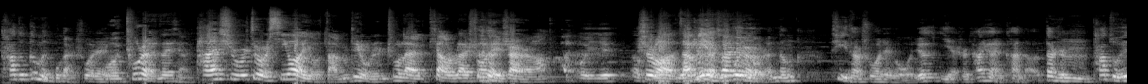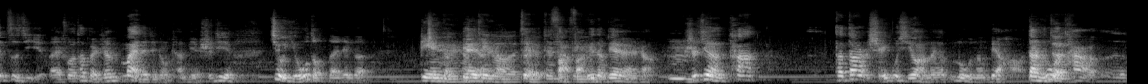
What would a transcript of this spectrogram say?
他都根本不敢说这个。我突然在想，他是不是就是希望有咱们这种人出来跳出来说这事儿啊？我 也是吧？咱们也算是有人能替他说这个，我觉得也是他愿意看到的。但是他作为自己来说，他本身卖的这种产品，实际就游走在这个边缘边缘上，对法法律的边缘上。实际上，他他当然谁不希望那个路能变好？但如果他呃。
